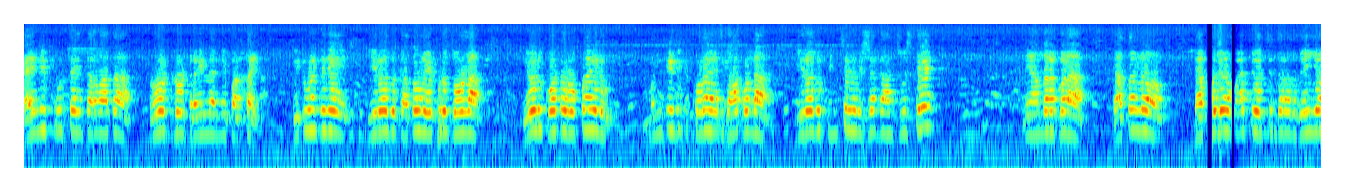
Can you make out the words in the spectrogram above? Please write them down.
అవన్నీ పూర్తయిన తర్వాత రోడ్లు డ్రైన్లు అన్ని పడతాయి. ఇటువంటిది ఈ రోజు గతంలో ఎప్పుడు చూడాల. ఏడు కోట్ల రూపాయలు ఇంటింటికి కూడా అది కాకుండా ఈ రోజు పింఛన్ల విషయం కానీ చూస్తే మీ అందరూ కూడా గతంలో డెబ్బై పార్టీ వచ్చిన తర్వాత వెయ్యి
